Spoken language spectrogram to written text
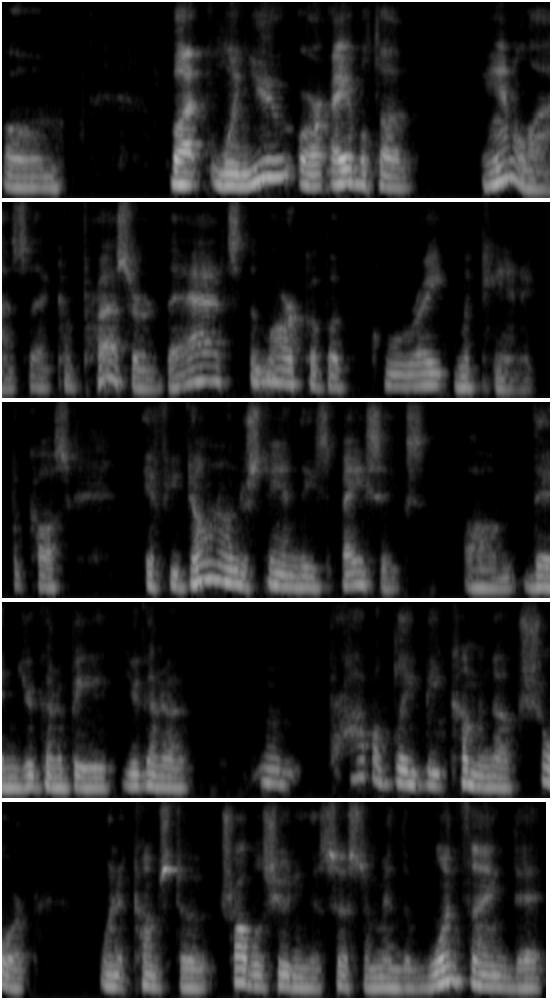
Um, but when you are able to analyze that compressor, that's the mark of a great mechanic because if you don't understand these basics, um, then you're going to be you're going to mm, probably be coming up short when it comes to troubleshooting the system. And the one thing that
